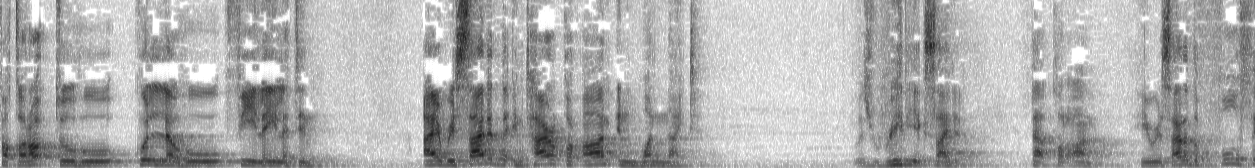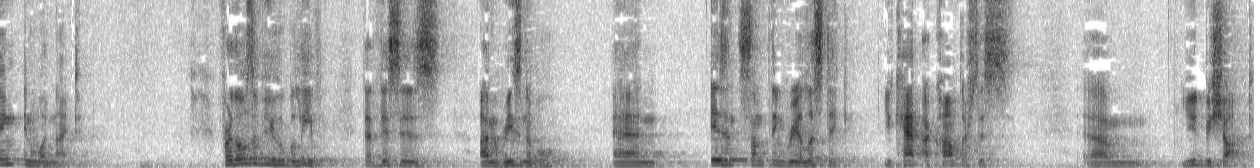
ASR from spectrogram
فَقَرَأْتُهُ كُلَّهُ فِي لَيْلَةٍ I recited the entire Quran in one night. He was really excited. That Quran. He recited the full thing in one night. For those of you who believe that this is unreasonable and isn't something realistic, you can't accomplish this, um, you'd be shocked.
